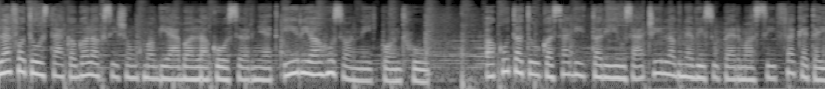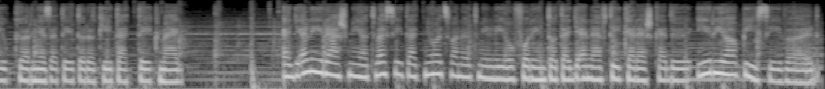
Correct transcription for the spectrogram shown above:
Lefotózták a galaxisunk magjában lakó szörnyet, írja a 24.hu. A kutatók a Sagittarius A csillag nevű szupermasszív fekete lyuk környezetét örökítették meg. Egy elírás miatt veszített 85 millió forintot egy NFT kereskedő, írja a PC World.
